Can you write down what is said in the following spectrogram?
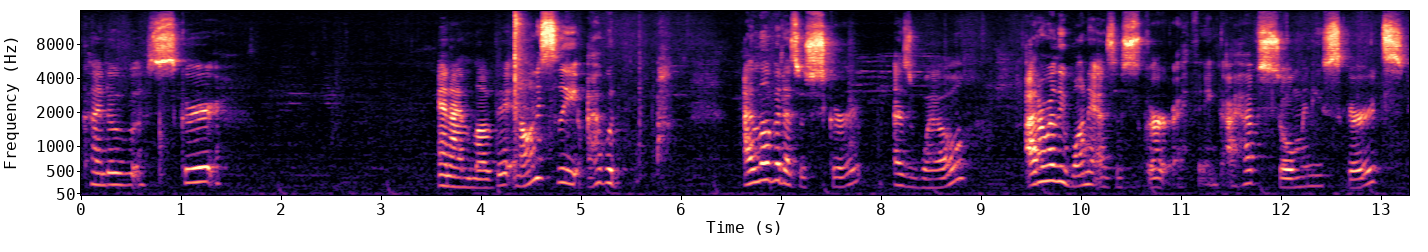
kind of skirt and I love it. And honestly, I would, I love it as a skirt as well. I don't really want it as a skirt, I think. I have so many skirts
